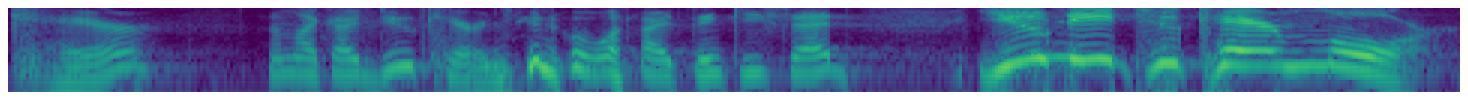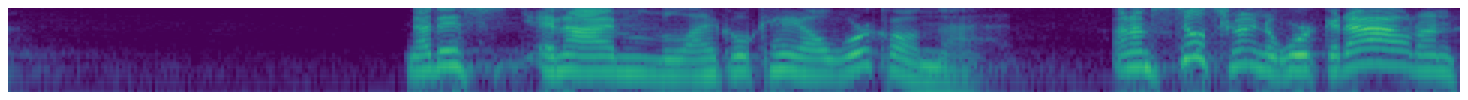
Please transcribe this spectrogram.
care? And I'm like, I do care. And you know what I think he said? You need to care more. Now, this, and I'm like, okay, I'll work on that. And I'm still trying to work it out on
